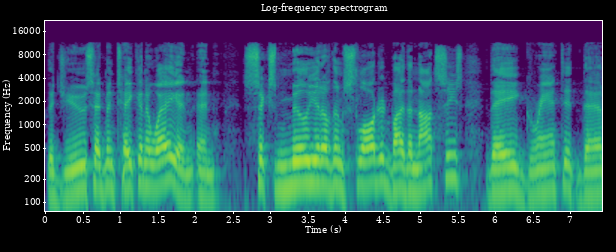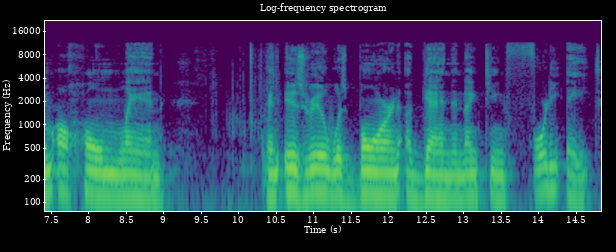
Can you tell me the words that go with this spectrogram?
the Jews had been taken away and, and six million of them slaughtered by the Nazis, they granted them a homeland. And Israel was born again in 1948.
